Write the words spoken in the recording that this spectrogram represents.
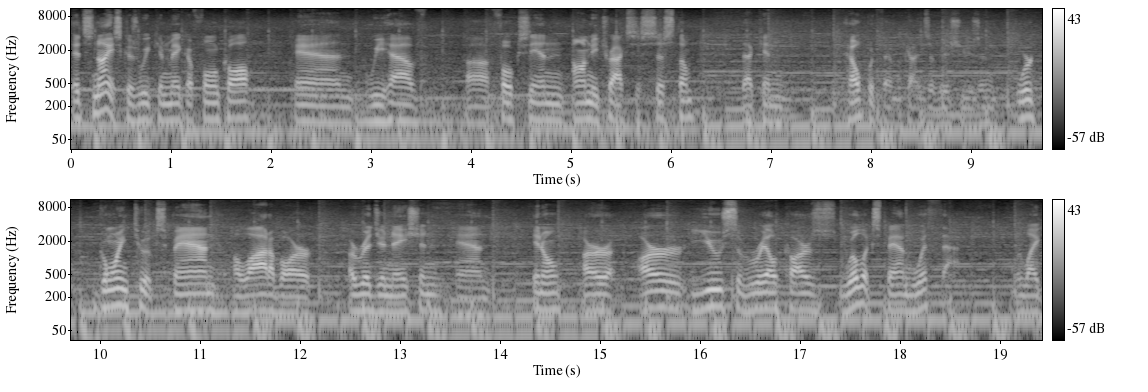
it's nice because we can make a phone call and we have uh, folks in Omnitrax's system that can help with them kinds of issues. And we're going to expand a lot of our origination and you know, our, our use of rail cars will expand with that. Like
